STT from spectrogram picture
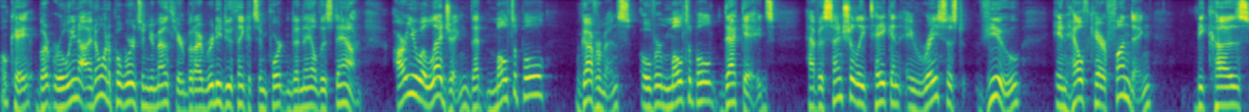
Okay, but Rowena, I don't want to put words in your mouth here, but I really do think it's important to nail this down. Are you alleging that multiple governments over multiple decades have essentially taken a racist view in healthcare funding because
